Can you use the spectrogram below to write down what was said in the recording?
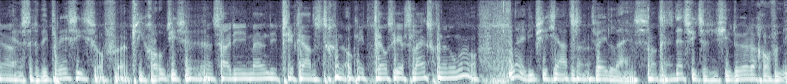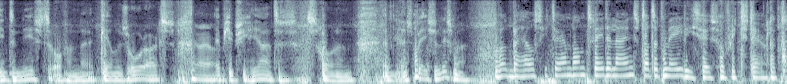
Ja. Ernstige depressies of uh, psychotische. En zou je die, die psychiaters ook niet deels eerste lijns kunnen noemen? Of? Nee, die psychiaters zijn tweede lijns. Okay. is net zoiets als een chirurg of een internist of een uh, keelneus-oorarts. Heb je psychiaters. Het is gewoon een, een, een specialisme. Wat, wat behelst die term dan, tweede lijns? Dat het medisch is of iets dergelijks?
